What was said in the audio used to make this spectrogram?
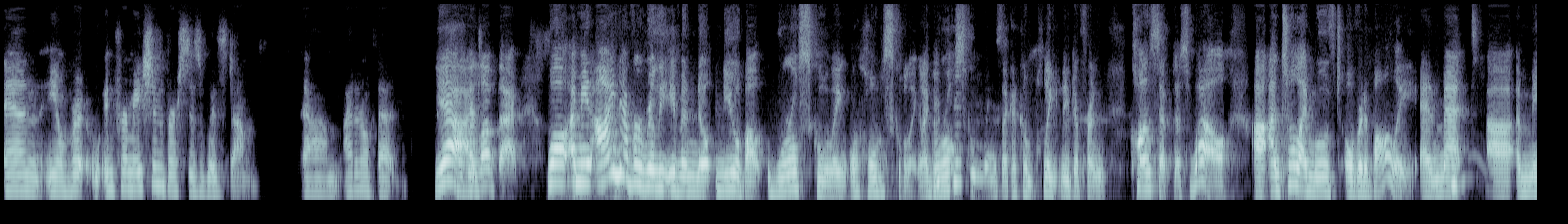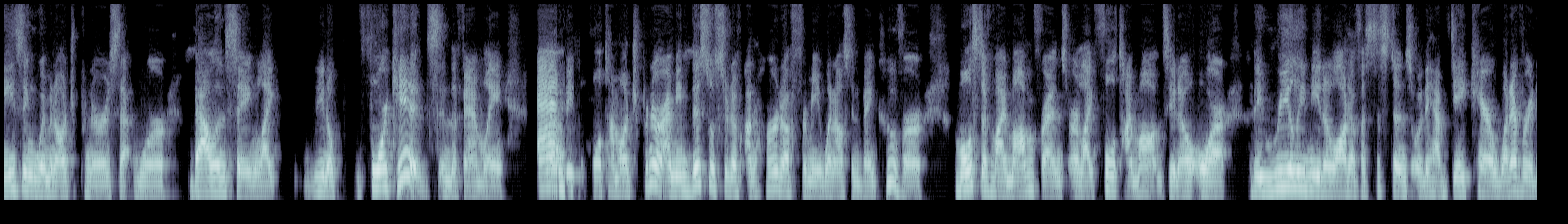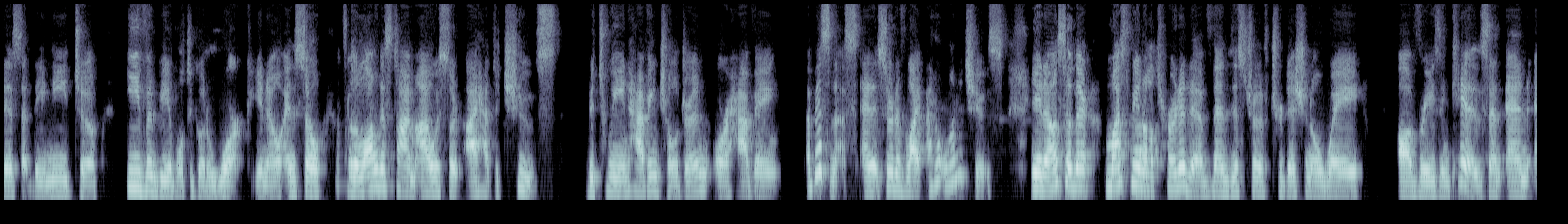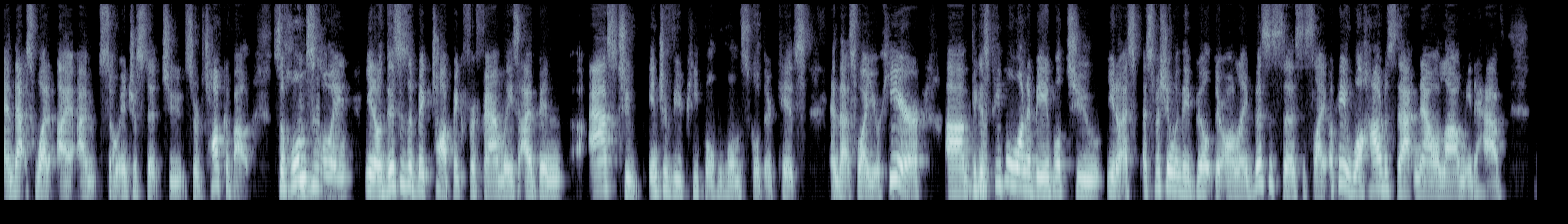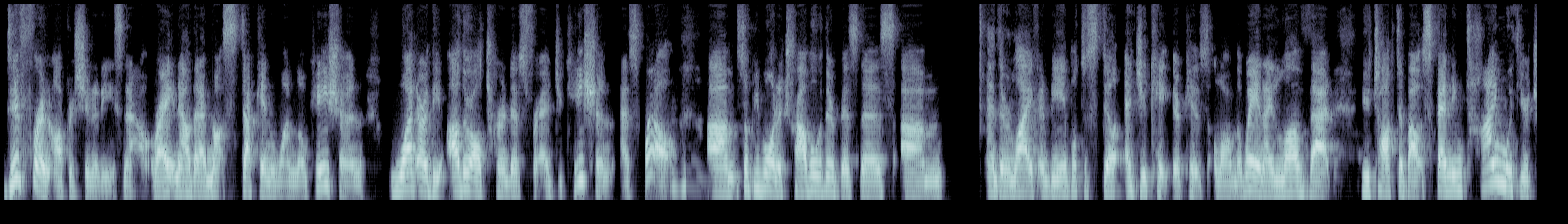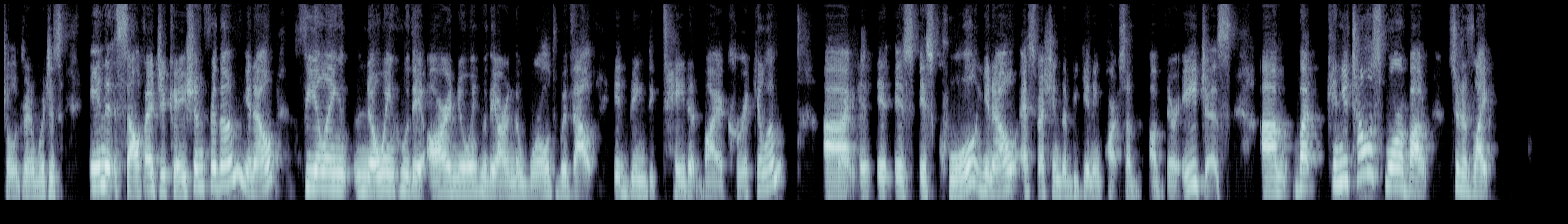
and you know information versus wisdom um, i don't know if that yeah, I love that. Well, I mean, I never really even know, knew about world schooling or homeschooling. Like, world mm-hmm. schooling is like a completely different concept as well. Uh, until I moved over to Bali and met mm-hmm. uh, amazing women entrepreneurs that were balancing like you know four kids in the family and yeah. being a full-time entrepreneur i mean this was sort of unheard of for me when i was in vancouver most of my mom friends are like full-time moms you know or they really need a lot of assistance or they have daycare whatever it is that they need to even be able to go to work, you know? And so for the longest time, I was sort I had to choose between having children or having a business. And it's sort of like, I don't want to choose, you know? So there must be an alternative than this sort of traditional way of raising kids and and and that's what I, i'm so interested to sort of talk about so mm-hmm. homeschooling mm-hmm. you know this is a big topic for families i've been asked to interview people who homeschool their kids and that's why you're here um, because mm-hmm. people want to be able to you know especially when they build their online businesses it's like okay well how does that now allow me to have different opportunities now right now that i'm not stuck in one location what are the other alternatives for education as well mm-hmm. um, so people want to travel with their business um, and their life and be able to still educate their kids along the way. And I love that you talked about spending time with your children, which is in itself education for them, you know, feeling, knowing who they are and knowing who they are in the world without it being dictated by a curriculum. Uh, right. it, it is, is cool, you know, especially in the beginning parts of, of their ages. Um, but can you tell us more about sort of like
